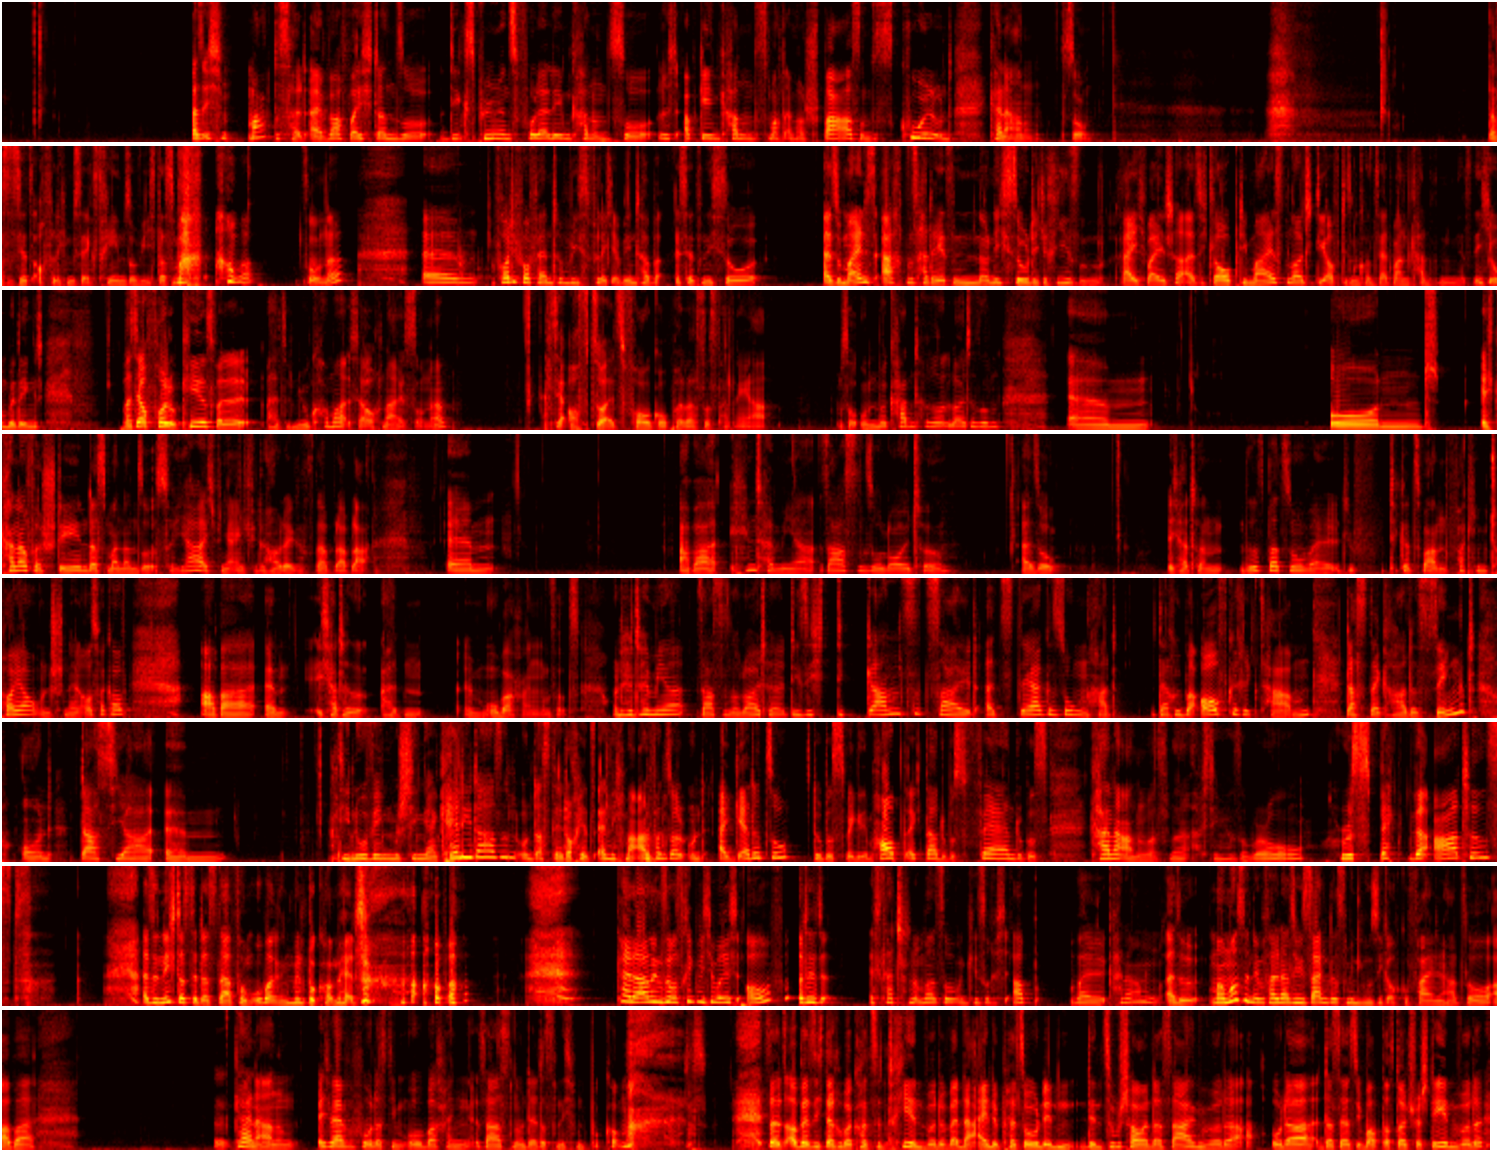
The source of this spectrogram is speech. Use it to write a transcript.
also ich mag das halt einfach, weil ich dann so die Experience voll erleben kann und so richtig abgehen kann und es macht einfach Spaß und es ist cool und keine Ahnung. So. Das ist jetzt auch vielleicht ein bisschen extrem, so wie ich das mache, aber so, ne? Ähm, 44 Phantom, wie ich es vielleicht erwähnt habe, ist jetzt nicht so. Also meines Erachtens hat er jetzt noch nicht so die Riesenreichweite. Also ich glaube, die meisten Leute, die auf diesem Konzert waren, kannten ihn jetzt nicht unbedingt. Was ja auch voll okay ist, weil also Newcomer ist ja auch nice, so, ne? Ist ja oft so als Vorgruppe, dass das dann eher so unbekanntere Leute sind. Ähm, und ich kann auch verstehen, dass man dann so ist, so, ja, ich bin ja eigentlich für den Haudex, bla bla bla. Ähm, aber hinter mir saßen so Leute, also ich hatte einen Sitzplatz nur, weil die Tickets waren fucking teuer und schnell ausverkauft, aber ähm, ich hatte halt einen im Oberrangsitz. Und hinter mir saßen so Leute, die sich die ganze Zeit, als der gesungen hat, darüber aufgeregt haben, dass der gerade singt und dass ja ähm, die nur wegen Machine Gun Kelly da sind und dass der doch jetzt endlich mal anfangen soll. Und I get it so. Du bist wegen dem Haupteck da, du bist Fan, du bist keine Ahnung was, ne? Aber ich denke mir so, Bro, respect the artist. Also nicht, dass der das da vom Oberrang mitbekommen hätte, aber keine Ahnung, sowas regt mich immer richtig auf. Und ich klatsche dann immer so und gehe so richtig ab, weil, keine Ahnung, also man muss in dem Fall natürlich sagen, dass mir die Musik auch gefallen hat, so, aber äh, keine Ahnung. Ich war einfach froh, dass die im Oberrang saßen und er das nicht mitbekommen hat. So als ob er sich darüber konzentrieren würde, wenn da eine Person in den Zuschauern das sagen würde oder dass er es überhaupt auf Deutsch verstehen würde.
